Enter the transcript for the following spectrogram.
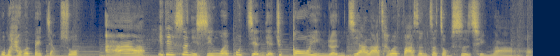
我们还会被讲说啊，一定是你行为不检点，去勾引人家啦，才会发生这种事情啦，哈。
